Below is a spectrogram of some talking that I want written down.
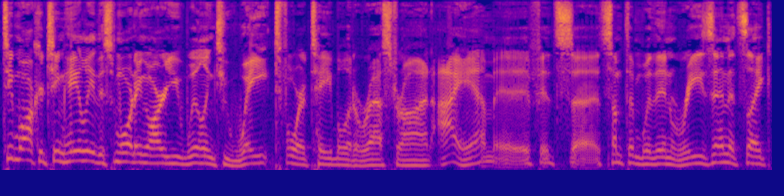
Team Walker, Team Haley, this morning, are you willing to wait for a table at a restaurant? I am, if it's uh, something within reason. It's like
